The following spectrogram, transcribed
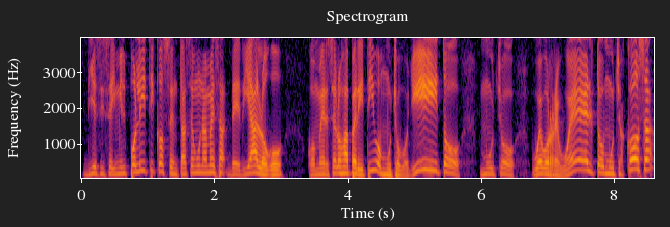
16 mil políticos, sentarse en una mesa de diálogo, comerse los aperitivos, mucho bollito, mucho huevo revuelto, muchas cosas,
